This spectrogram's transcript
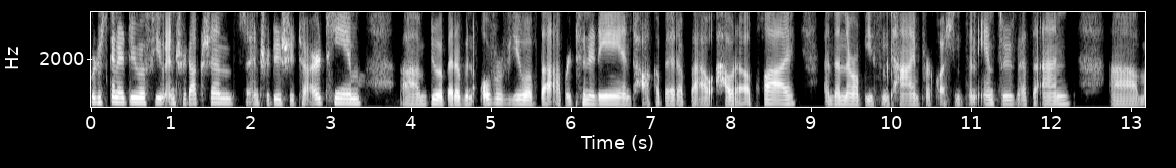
We're just going to do a few introductions to introduce you to our team, um, do a bit of an overview of the opportunity and talk a bit about how to apply. And then there will be some time for questions and answers at the end. Um,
